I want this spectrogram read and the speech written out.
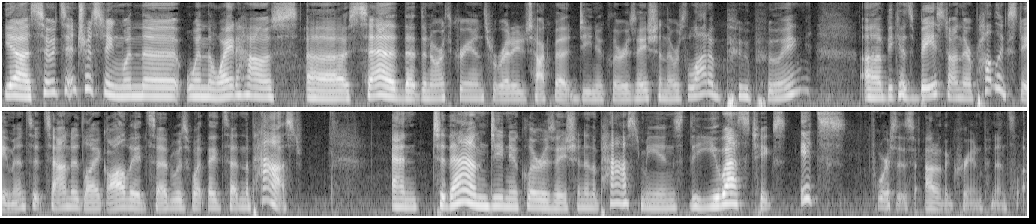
Yeah, so it's interesting when the when the White House uh, said that the North Koreans were ready to talk about denuclearization, there was a lot of poo pooing. Uh, because based on their public statements, it sounded like all they'd said was what they'd said in the past. And to them, denuclearization in the past means the U.S. takes its forces out of the Korean Peninsula.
